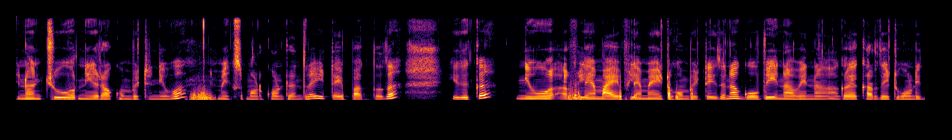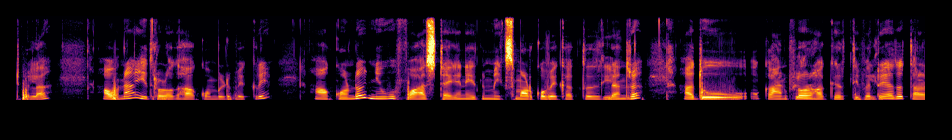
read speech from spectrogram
ಇನ್ನೊಂದು ಚೂರು ನೀರು ಹಾಕೊಂಡ್ಬಿಟ್ಟು ನೀವು ಮಿಕ್ಸ್ ಮಾಡ್ಕೊಂಡ್ರೆ ಅಂದ್ರೆ ಈ ಟೈಪ್ ಆಗ್ತದೆ. ಇದಕ್ಕೆ ನೀವು ಫ್ಲೇಮ್ ಐ ಫ್ಲೇಮೇ ಇಟ್ಕೊಂಡ್ಬಿಟ್ಟು ಇದನ್ನು ಗೋಬಿ ನಾವೇನು ಆಗಲೇ ಕರೆದು ಇಟ್ಕೊಂಡಿದ್ವಲ್ಲ ಅವನ್ನ ಇದ್ರೊಳಗೆ ಹಾಕೊಂಡ್ಬಿಡ್ಬೇಕ್ರಿ. ಹಾಕ್ಕೊಂಡು ನೀವು ಫಾಸ್ಟಾಗೇನೆ ಇದನ್ನ ಮಿಕ್ಸ್ ಮಾಡ್ಕೋಬೇಕಾಗ್ತದೆ. ಇಲ್ಲಾಂದ್ರೆ ಅದು ಕಾರ್ನ್ಫ್ಲೋರ್ ಹಾಕಿರ್ತೀವಲ್ಲ ರೀ ಅದು ತಳ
